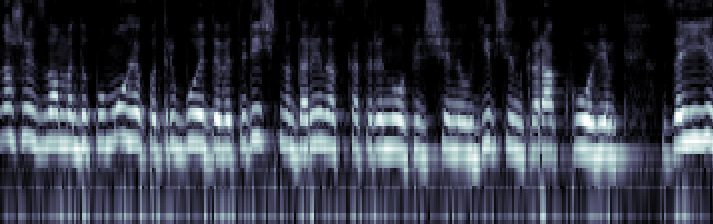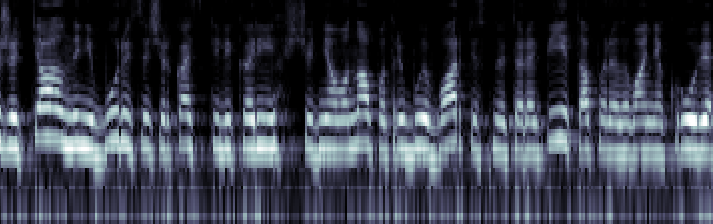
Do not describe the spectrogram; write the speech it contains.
Нашої з вами допомоги потребує дев'ятирічна Дарина з Катеринопільщини. У дівчинки рак крові. За її життя нині борються черкаські лікарі. Щодня вона потребує вартісної терапії та переливання крові.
